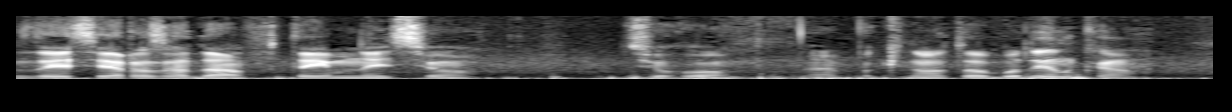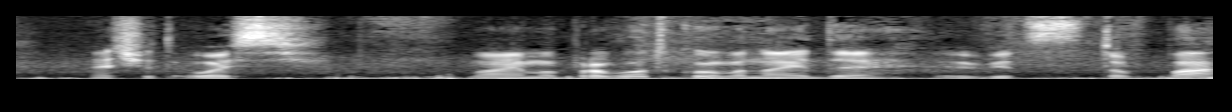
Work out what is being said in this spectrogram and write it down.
здається, я розгадав таємницю цього покинутого будинку. Значить, ось маємо проводку, вона йде від стовпа,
